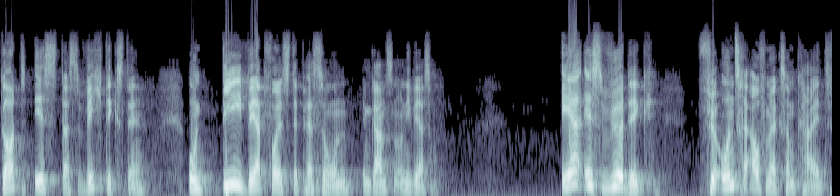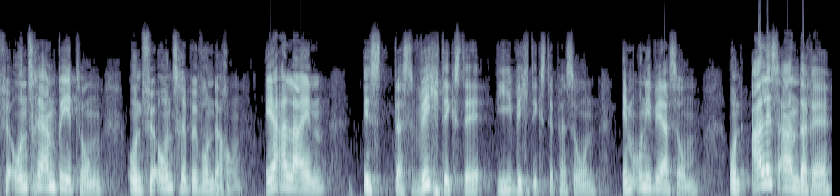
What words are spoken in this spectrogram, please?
Gott ist das Wichtigste und die wertvollste Person im ganzen Universum. Er ist würdig für unsere Aufmerksamkeit, für unsere Anbetung und für unsere Bewunderung. Er allein ist das Wichtigste, die wichtigste Person im Universum und alles andere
